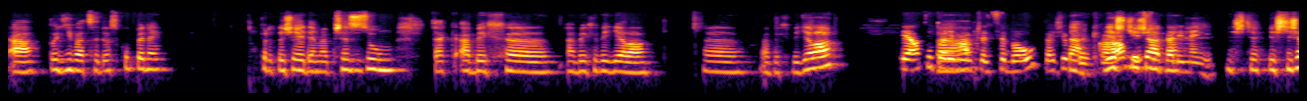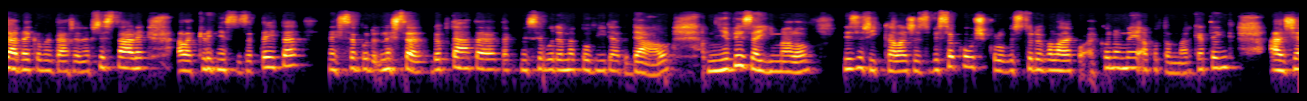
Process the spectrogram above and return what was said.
a podívat se do skupiny, protože jedeme přes Zoom, tak abych, eh, abych viděla, eh, abych viděla. Já to tady tak. mám před sebou, takže tak, koukám, ještě žádné, tady není. Ještě, ještě žádné komentáře nepřistály, ale klidně se zeptejte, než se, bude, než se doptáte, tak my si budeme povídat dál. Mě by zajímalo, ty jsi říkala, že z vysokou školu vystudovala jako ekonomii a potom marketing a že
